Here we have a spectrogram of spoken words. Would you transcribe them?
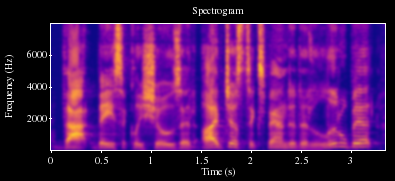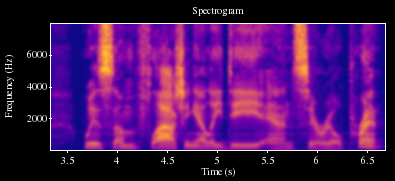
That basically shows it. I've just expanded it a little bit with some flashing LED and serial print.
